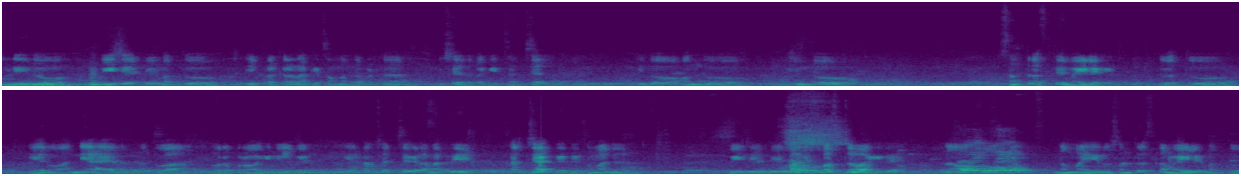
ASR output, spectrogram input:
ನೋಡಿ, ಇದು ಬಿ ಜೆ ಪಿ ಮತ್ತು ಈ ಪ್ರಕರಣಕ್ಕೆ ಸಂಬಂಧಪಟ್ಟ ವಿಷಯದ ಬಗ್ಗೆ ಚರ್ಚೆ ಅಲ್ಲ. ಇದು ಒಂದು ಹಿಂದೂ ಸಂತ್ರಸ್ತೆ ಮಹಿಳೆಗೆ ಇವತ್ತು ಏನು ಅನ್ಯಾಯ ಅಥವಾ ಅವರ ಪರವಾಗಿ ನಿಲ್ಲಬೇಕು ಎರಡು ಚರ್ಚೆಗಳ ಮಧ್ಯೆ ಚರ್ಚೆ ಆಗ್ತಿದೆ ಸಮಾಜದಲ್ಲಿ. ಬಿ ಜೆ ಪಿ ಭಾರಿ ಸ್ಪಷ್ಟವಾಗಿದೆ. ನಾವು ನಮ್ಮ ಏನು ಸಂತ್ರಸ್ತ ಮಹಿಳೆ ಮತ್ತು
